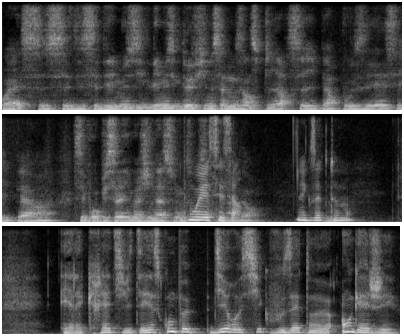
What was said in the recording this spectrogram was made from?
ouais, c'est des, des, musiques, les musiques de films, ça nous inspire, c'est hyper posé, c'est hyper, c'est propice à l'imagination. Oui, c'est ça. Exactement. Et à la créativité, est-ce qu'on peut dire aussi que vous êtes euh, engagé,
